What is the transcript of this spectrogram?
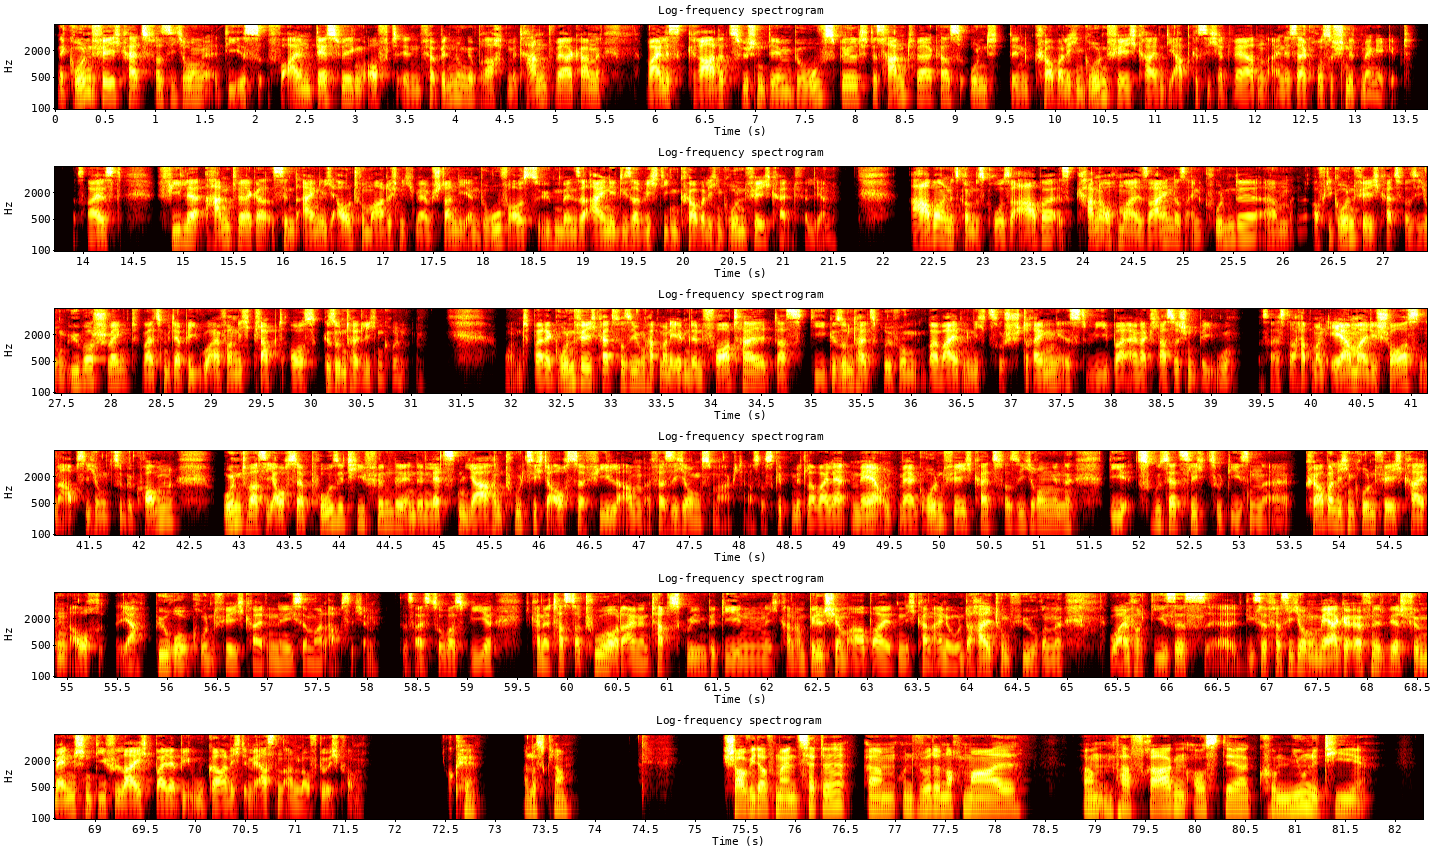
Eine Grundfähigkeitsversicherung, die ist vor allem deswegen oft in Verbindung gebracht mit Handwerkern, weil es gerade zwischen dem Berufsbild des Handwerkers und den körperlichen Grundfähigkeiten, die abgesichert werden, eine sehr große Schnittmenge gibt. Das heißt, viele Handwerker sind eigentlich automatisch nicht mehr imstande, ihren Beruf auszuüben, wenn sie eine dieser wichtigen körperlichen Grundfähigkeiten verlieren. Aber, und jetzt kommt das große Aber, es kann auch mal sein, dass ein Kunde ähm, auf die Grundfähigkeitsversicherung überschwenkt, weil es mit der BU einfach nicht klappt aus gesundheitlichen Gründen. Und bei der Grundfähigkeitsversicherung hat man eben den Vorteil, dass die Gesundheitsprüfung bei weitem nicht so streng ist wie bei einer klassischen BU. Das heißt, da hat man eher mal die Chance, eine Absicherung zu bekommen. Und was ich auch sehr positiv finde, in den letzten Jahren tut sich da auch sehr viel am Versicherungsmarkt. Also es gibt mittlerweile mehr und mehr Grundfähigkeitsversicherungen, die zusätzlich zu diesen äh, körperlichen Grundfähigkeiten auch ja, Bürogrundfähigkeiten, nenne ich sie mal, absichern. Das heißt sowas wie, ich kann eine Tastatur oder einen Touchscreen bedienen, ich kann am Bildschirm arbeiten, ich kann eine Unterhaltung führen, wo einfach dieses, äh, diese Versicherung mehr geöffnet wird für Menschen, die vielleicht bei der BU gar nicht im ersten Anlauf durchkommen. Okay, alles klar. Ich schaue wieder auf meinen Zettel ähm, und würde noch mal ähm, ein paar Fragen aus der Community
